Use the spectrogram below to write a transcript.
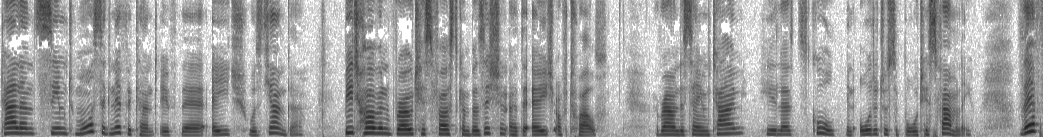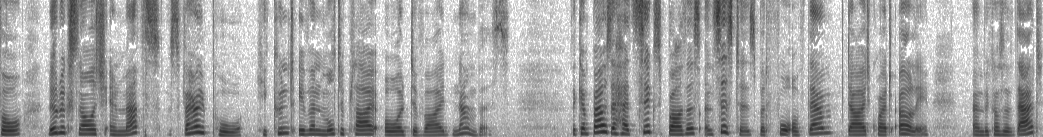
talents seemed more significant if their age was younger. Beethoven wrote his first composition at the age of 12. Around the same time, he left school in order to support his family. Therefore, Ludwig's knowledge in maths was very poor. He couldn't even multiply or divide numbers. The composer had six brothers and sisters, but four of them died quite early, and because of that,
